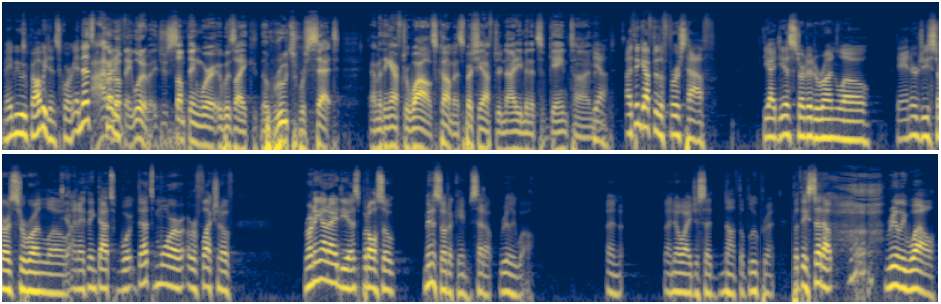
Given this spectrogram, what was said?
maybe we probably didn't score. And that's I don't know if they would have. It's just something where it was like the roots were set. And I think after a while it's coming, especially after 90 minutes of game time. Yeah. I think after the first half, the ideas started to run low, the energy starts to run low, yeah. and I think that's what that's more a reflection of running out of ideas, but also Minnesota came set up really well, and I know I just said not the blueprint, but they set up really well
